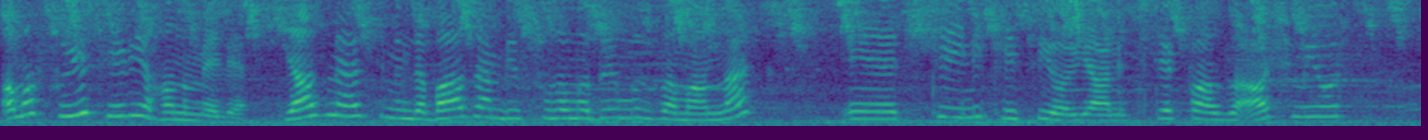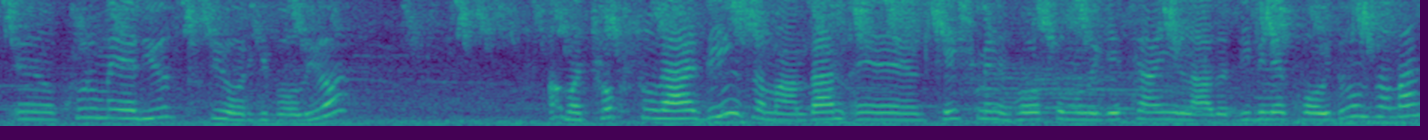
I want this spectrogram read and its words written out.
Ama suyu seviyor hanım eli. Yaz mevsiminde bazen biz sulamadığımız zamanlar e, çiçeğini kesiyor yani çiçek fazla açmıyor e, kurumaya yüz tutuyor gibi oluyor. Ama çok su verdiğin zaman ben e, çeşmenin hortumunu geçen yıllarda dibine koyduğum zaman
